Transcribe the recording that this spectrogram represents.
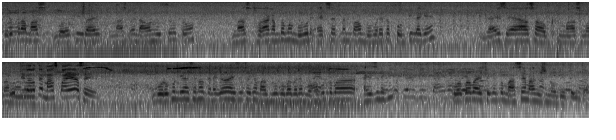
সৰুৰ পৰা মাছ বৰশী বাই মাছ মাৰি ডাঙৰ হৈছোঁ তো মাছ ধৰা কামটো মই বহুত এক্সাইটমেণ্ট পাওঁ বহুত এটা ফূৰ্তি লাগে। গাইছ চাওক মাছ মৰা মাছ পায়ে আছে। বৰষুণ দি আছে ন তেনেকৈও আহিছে চাগে মাছবোৰ ক'ব পাৰে ব্ৰহ্মপুত্ৰৰ পৰা আহিছে নেকি? ক'ৰ পৰা আহিছে কিন্তু মাছে মাছ হৈছে নদীত একদম।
